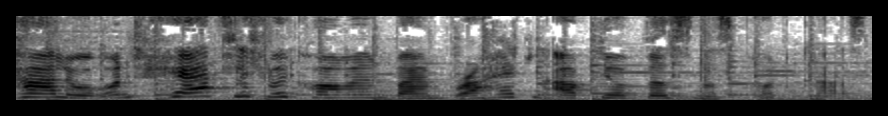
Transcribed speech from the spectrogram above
Hallo und herzlich willkommen beim Brighten Up Your Business Podcast,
